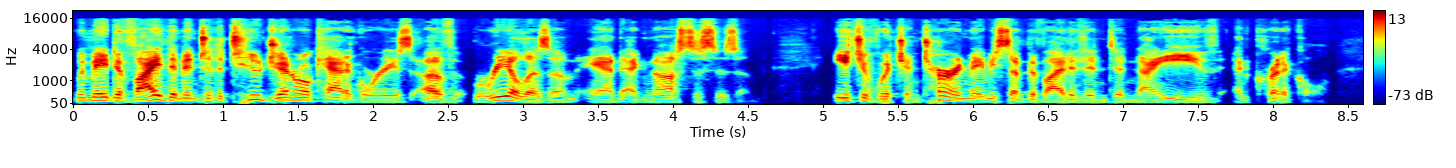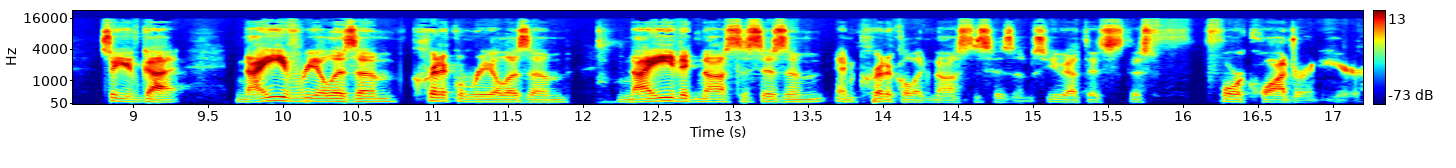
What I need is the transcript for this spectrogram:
We may divide them into the two general categories of realism and agnosticism, each of which in turn may be subdivided into naive and critical. So you've got naive realism, critical realism, naive agnosticism, and critical agnosticism. So you've got this this four quadrant here.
